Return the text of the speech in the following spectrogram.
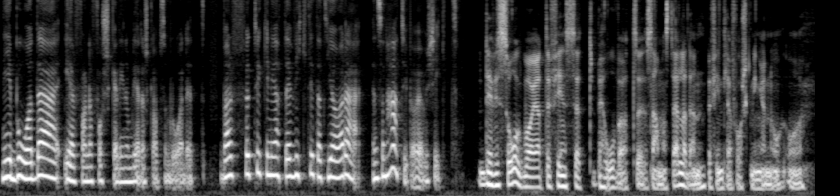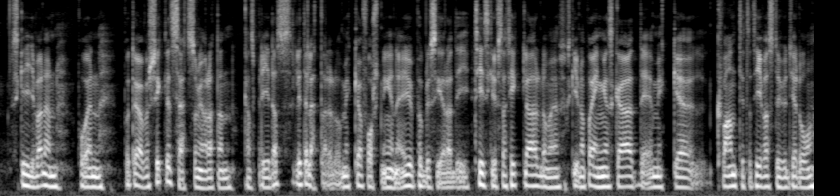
Ni är båda erfarna forskare inom ledarskapsområdet. Varför tycker ni att det är viktigt att göra en sån här typ av översikt? Det vi såg var att det finns ett behov att eh, sammanställa den befintliga forskningen och, och skriva den på, en, på ett översiktligt sätt som gör att den kan spridas lite lättare. Då. Mycket av forskningen är ju publicerad i tidskriftsartiklar, de är skrivna på engelska, det är mycket kvantitativa studier då,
